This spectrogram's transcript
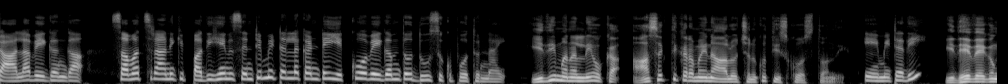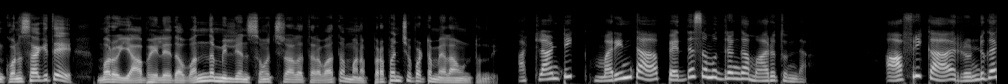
చాలా వేగంగా సంవత్సరానికి పదిహేను సెంటీమీటర్ల కంటే ఎక్కువ వేగంతో దూసుకుపోతున్నాయి. ఇది మనల్ని ఒక ఆసక్తికరమైన ఆలోచనకు తీసుకువస్తోంది. ఏమిటది? ఇదే వేగం కొనసాగితే మరో యాభై లేదా వంద మిలియన్ సంవత్సరాల తర్వాత మన ప్రపంచపట్టం ఎలా ఉంటుంది? అట్లాంటిక్ మరింత పెద్ద సముద్రంగా మారుతుందా? ఆఫ్రికా రెండుగా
